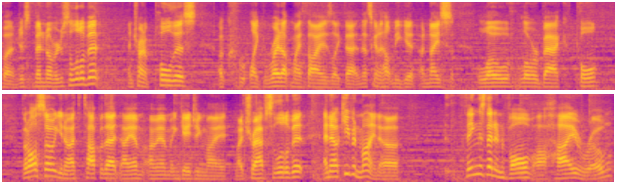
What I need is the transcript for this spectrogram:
but just bending over just a little bit and trying to pull this like right up my thighs like that. And that's going to help me get a nice low lower back pull. But also, you know, at the top of that, I am I am engaging my, my traps a little bit. And now keep in mind, uh, things that involve a high row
